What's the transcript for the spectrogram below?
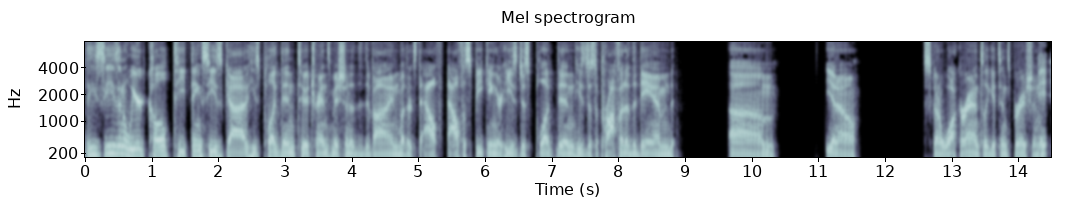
he's he's in a weird cult. He thinks he's got he's plugged into a transmission of the divine, whether it's the alpha, alpha speaking or he's just plugged in. He's just a prophet of the damned. Um, you know, just gonna walk around until he gets inspiration. It-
